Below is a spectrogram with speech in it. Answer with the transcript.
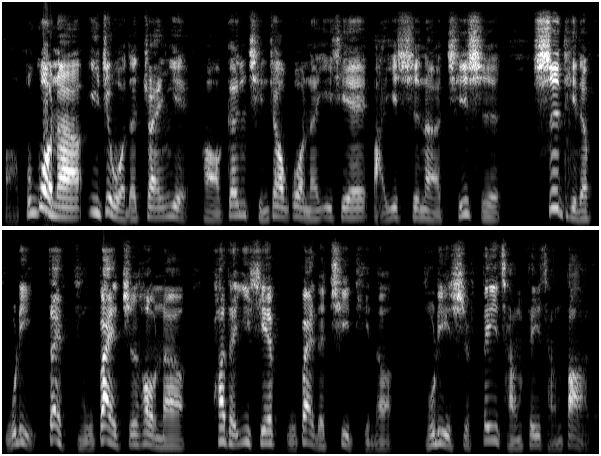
啊。不过呢，依据我的专业啊，跟请教过呢一些法医师呢，其实尸体的浮力在腐败之后呢，它的一些腐败的气体呢，浮力是非常非常大的。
